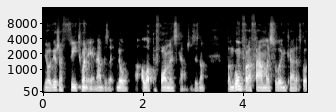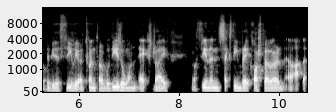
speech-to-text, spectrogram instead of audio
you know, there's a 320," and I was like, "No, I love performance cars." She says, not, if I'm going for a family saloon car, it's got to be the three liter twin turbo diesel one, X mm. drive, you know, 316 brake horsepower, and uh, that,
